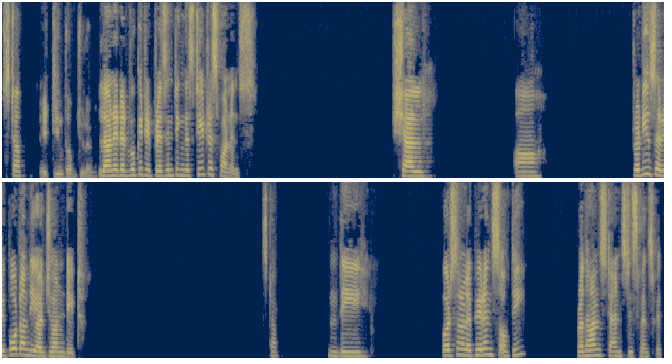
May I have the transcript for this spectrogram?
Stop. Eighteenth of July. Learned advocate representing the state respondents shall uh, produce a report on the adjourned date. Stop. The personal appearance of the Pradhan stands dispensed with.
